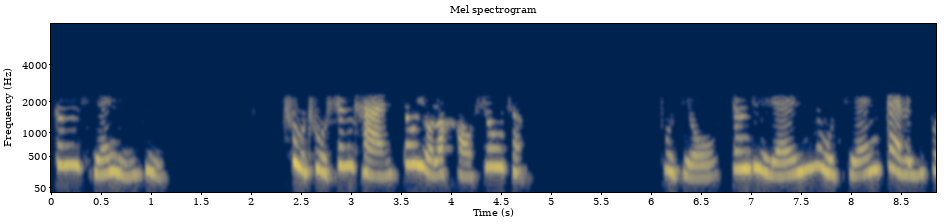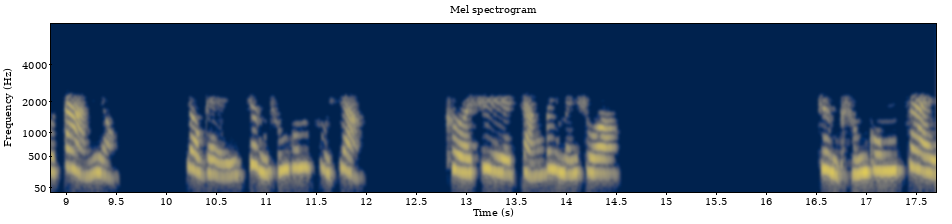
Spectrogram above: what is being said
耕田犁地，处处生产都有了好收成。不久，当地人墓前盖了一座大庙，要给郑成功塑像。可是长辈们说，郑成功再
